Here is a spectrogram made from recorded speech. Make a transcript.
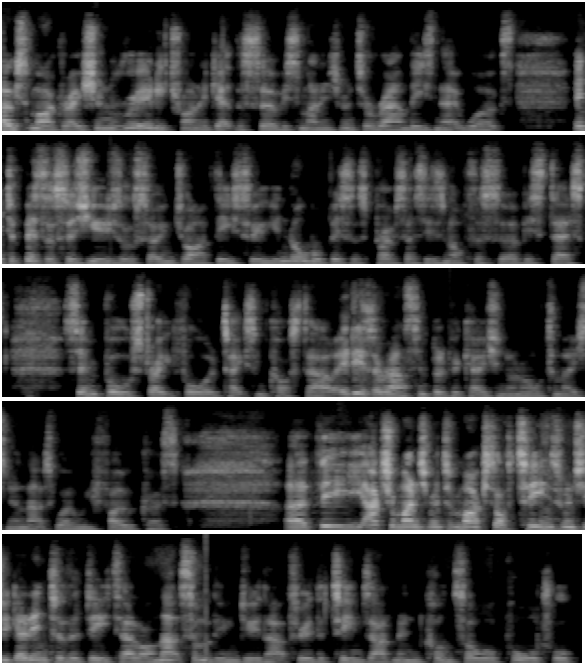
post migration, really trying to get the service management around these networks into business as usual. So you can drive these through your normal business processes and off the service desk. Simple, straightforward, take some cost out. It is around simplification and automation, and that's where we focus. Uh, the actual management of Microsoft Teams, once you get into the detail on that, some of you can do that through the Teams admin console or portal,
